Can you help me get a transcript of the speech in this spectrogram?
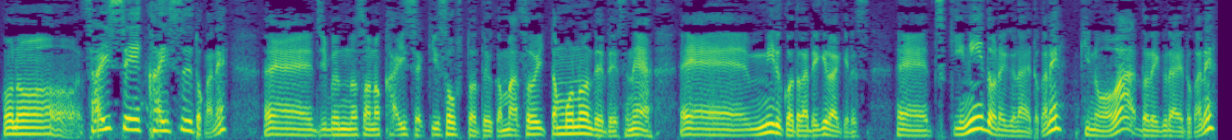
この、再生回数とかね、えー、自分のその解析ソフトというか、まあそういったものでですね、えー、見ることができるわけです。えー、月にどれぐらいとかね、昨日はどれぐらいとかね、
